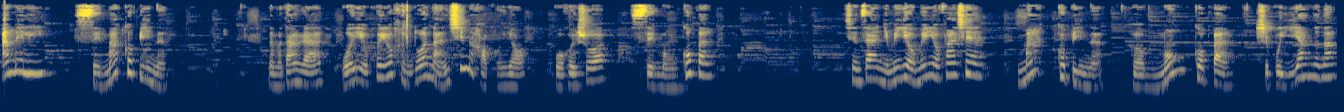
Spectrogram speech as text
？Amelie, c'est ma copine。那么当然，我也会有很多男性的好朋友，我会说 c'est mon copain。现在你们有没有发现 m a g o b i n 和 Mon Gobin 是不一样的呢？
